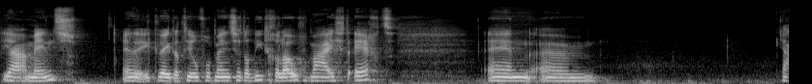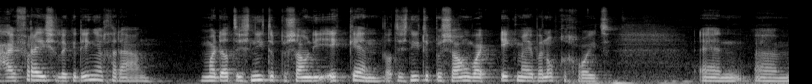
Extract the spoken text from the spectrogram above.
ja, mens. En ik weet dat heel veel mensen dat niet geloven, maar hij is het echt. En ja, hij heeft vreselijke dingen gedaan. Maar dat is niet de persoon die ik ken. Dat is niet de persoon waar ik mee ben opgegroeid. En ehm,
